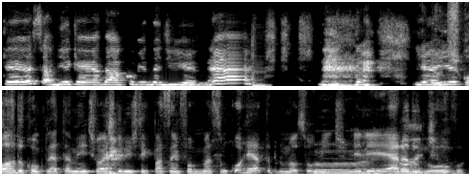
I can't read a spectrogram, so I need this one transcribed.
que eu sabia que ia dar uma comida de, né? E aí... Eu discordo completamente, eu acho que a gente tem que passar a informação correta para o nosso ouvinte. Ele era Ótimo. do novo,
